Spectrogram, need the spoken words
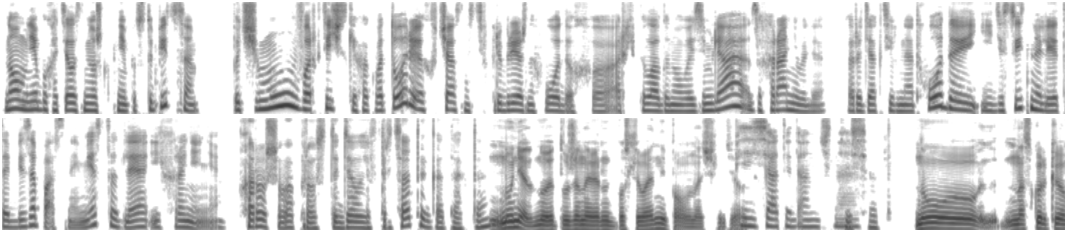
но мне бы хотелось немножко к ней подступиться. Почему в арктических акваториях, в частности в прибрежных водах э, архипелага Новая Земля, захоранивали радиоактивные отходы, и действительно ли это безопасное место для их хранения? Хороший вопрос. Это делали в 30-х годах, да? Ну нет, ну это уже, наверное, после войны, по-моему, начали делать. 50-е, да, начинаем. 50 Ну, насколько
